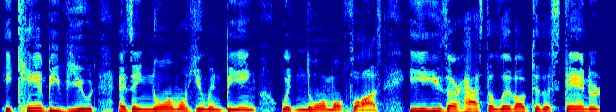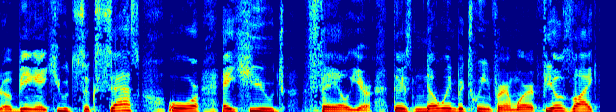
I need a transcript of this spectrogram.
He can't be viewed as a normal human being with normal flaws. He either has to live up to the standard of being a huge success or a huge failure. There's no in between for him where it feels like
